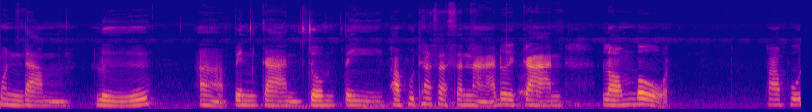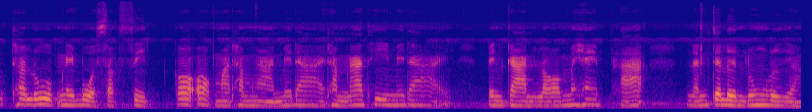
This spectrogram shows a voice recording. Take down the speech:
มนดำหรืออาเป็นการโจมตีพระพุทธศาสนาโดยการล้อมโบสถ์พระพุทธรูปในโบสถ์ศักดิ์สิทธิ์ ก็ออกมาทำงานไม่ได้ทำหน้าที่ไม่ได้ เป็นการล้อมไม่ให้พระนั้นเจริญรุ่งเรือง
